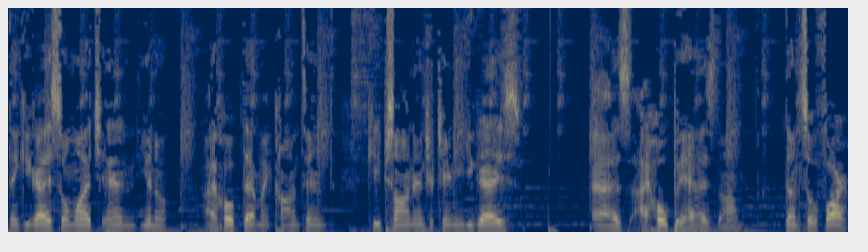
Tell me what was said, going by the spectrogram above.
Thank you guys so much, and you know, I hope that my content keeps on entertaining you guys, as I hope it has um, done so far.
